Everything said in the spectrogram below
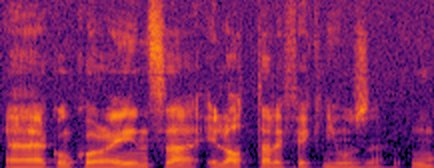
eh, concorrenza e lotta alle fake news, un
